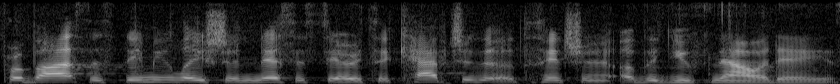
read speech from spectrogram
provides the stimulation necessary to capture the attention of the youth nowadays.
